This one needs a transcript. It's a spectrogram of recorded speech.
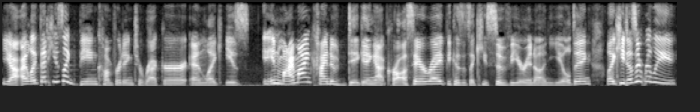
Yeah, I like that he's like being comforting to Wrecker and like is in my mind kind of digging at Crosshair, right? Because it's like he's severe and unyielding. Like he doesn't really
